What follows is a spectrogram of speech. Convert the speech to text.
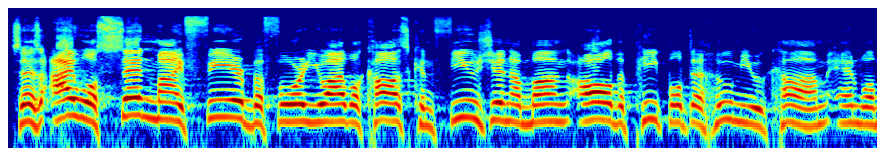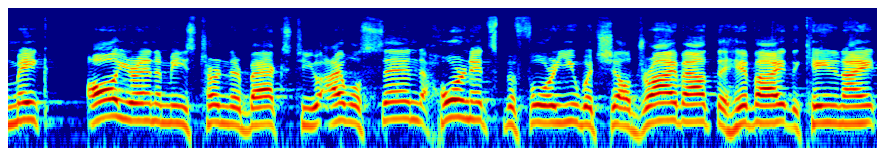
says, I will send my fear before you. I will cause confusion among all the people to whom you come, and will make all your enemies turn their backs to you. I will send hornets before you, which shall drive out the Hivite, the Canaanite,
